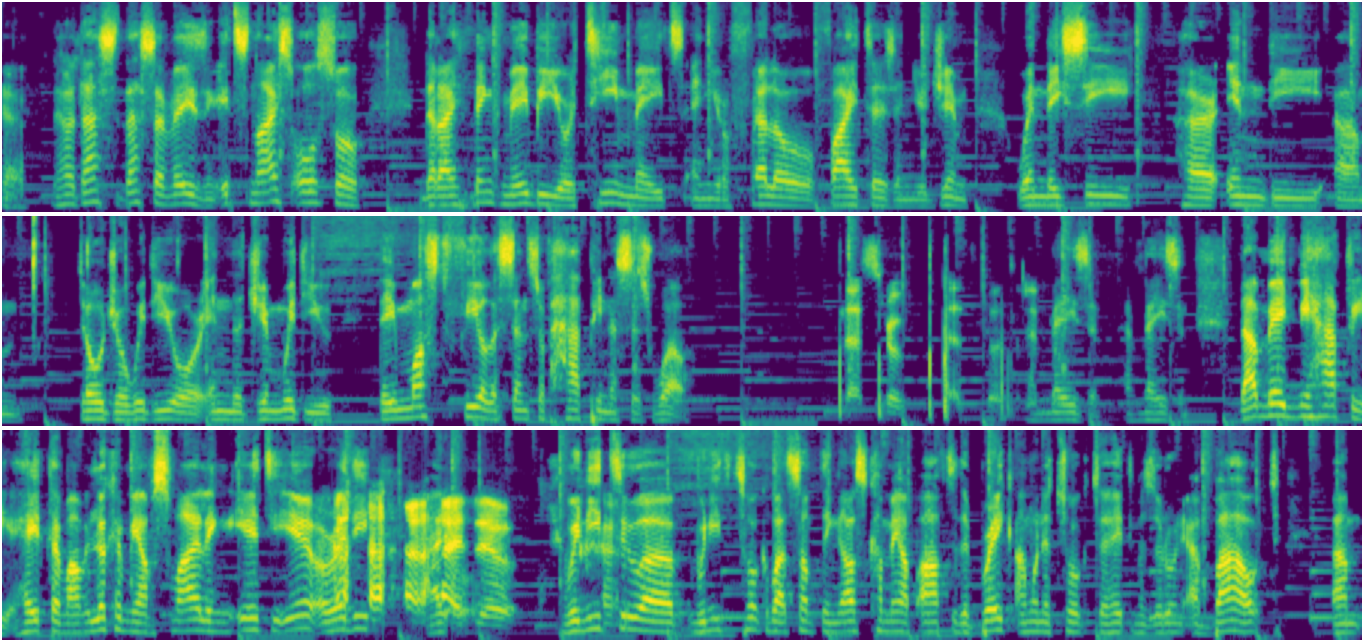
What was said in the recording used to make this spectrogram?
yeah, no, that's that's amazing. It's nice also that I think maybe your teammates and your fellow fighters in your gym, when they see her in the um, dojo with you or in the gym with you, they must feel a sense of happiness as well. That's true. That's totally amazing, amazing. That made me happy. Haitham, look at me. I'm smiling ear to ear already. I, I do. We need to uh, we need to talk about something else coming up after the break. I'm going to talk to Haitham Mazaruni about um,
